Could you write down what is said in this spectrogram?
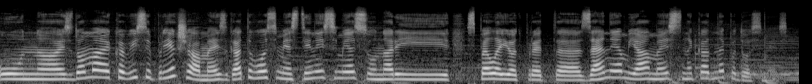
Un uh, es domāju, ka visi priekšā mēs gatavosimies, cīnīsimies un arī spēlējot pret uh, zēniem, jā, mēs nekad nepadosimies.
